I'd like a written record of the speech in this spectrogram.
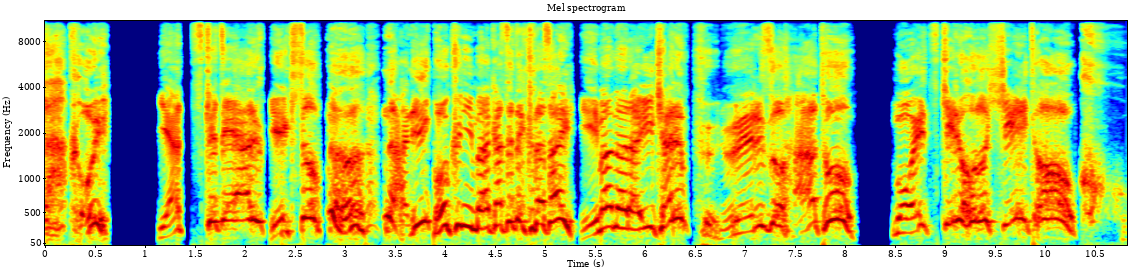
が。来い。やっつけてやる。行くぞ。な、何？僕に任せてください。今ならいける。震えるぞハート。燃え尽きるほどヒートこ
